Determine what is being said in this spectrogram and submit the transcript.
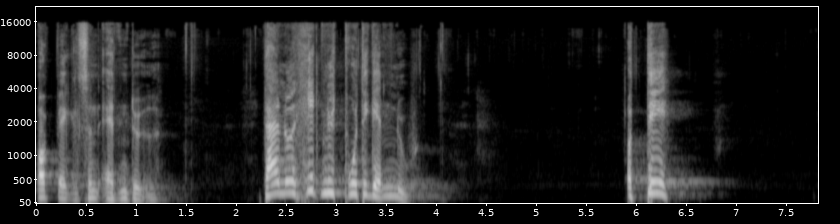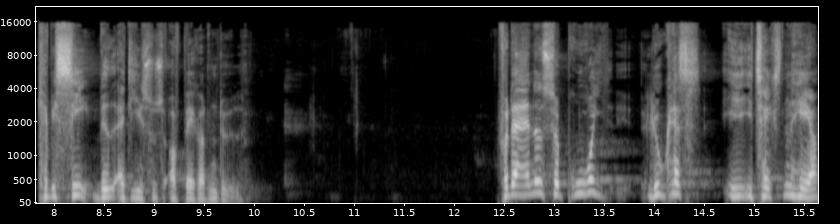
opvækkelsen af den døde. Der er noget helt nyt brudt igen nu. Og det kan vi se ved, at Jesus opvækker den døde. For det andet så bruger Lukas i, i teksten her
